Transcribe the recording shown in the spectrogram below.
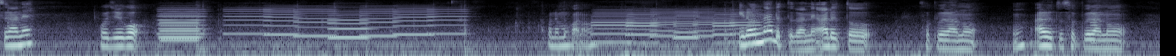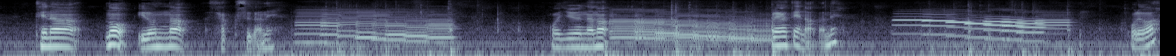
スだね。55これもかな。いろんなアルトだね。アルトソプラノ。ん？アルトソプラノ。テナーのいろんなサックスだね。57これがテナーだね。これは？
